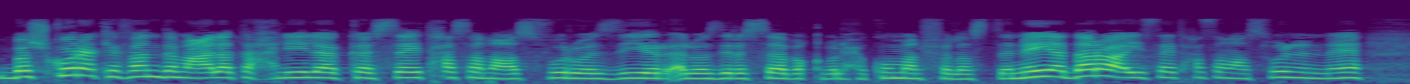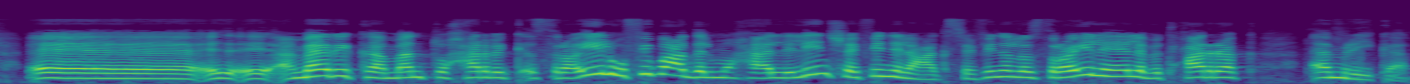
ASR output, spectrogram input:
بشكرك يا فندم على تحليلك السيد حسن عصفور وزير الوزير السابق بالحكومة الفلسطينية. ده راي السيد حسن عصفور إن أمريكا من تحرك إسرائيل وفي بعض المحللين شايفين العكس شايفين إن إسرائيل هي اللي بتحرك أمريكا.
